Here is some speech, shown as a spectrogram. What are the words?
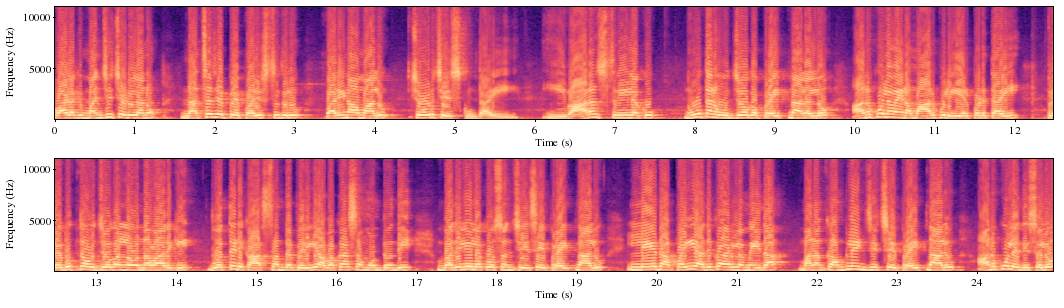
వాళ్ళకి మంచి చెడులను నచ్చజెప్పే పరిస్థితులు పరిణామాలు చోటు చేసుకుంటాయి. ఈ వారం స్త్రీలకు నూతన ఉద్యోగ ప్రయత్నాలలో అనుకూలమైన మార్పులు ఏర్పడతాయి. ప్రభుత్వ ఉద్యోగంలో ఉన్న వారికి ఒత్తిడి కాస్తంత పెరిగే అవకాశం ఉంటుంది. బదిలీల కోసం చేసే ప్రయత్నాలు లేదా పై అధికారుల మీద మనం కంప్లైంట్స్ ఇచ్చే ప్రయత్నాలు అనుకూల దిశలో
